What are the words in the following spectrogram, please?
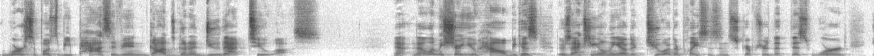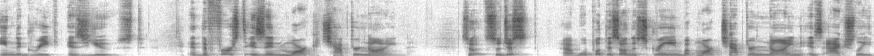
we're supposed to be passive in. God's going to do that to us. Now, now, let me show you how, because there's actually only other, two other places in Scripture that this word in the Greek is used. And the first is in Mark chapter 9. So, so just uh, we'll put this on the screen, but Mark chapter 9 is actually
